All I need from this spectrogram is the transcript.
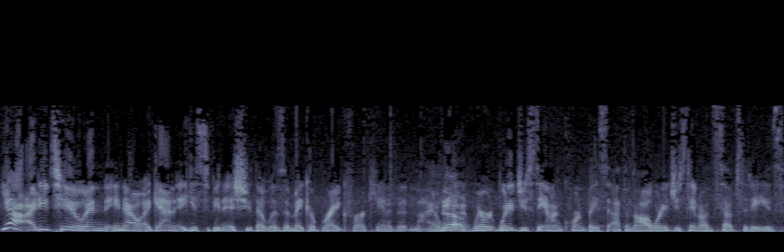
Yeah, I do too. And you know, again, it used to be an issue that was a make or break for a candidate in Iowa. Yeah. Where where did you stand on corn-based ethanol? Where did you stand on subsidies?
